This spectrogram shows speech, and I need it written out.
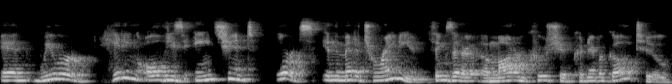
and we were hitting all these ancient ports in the Mediterranean, things that a, a modern cruise ship could never go to.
